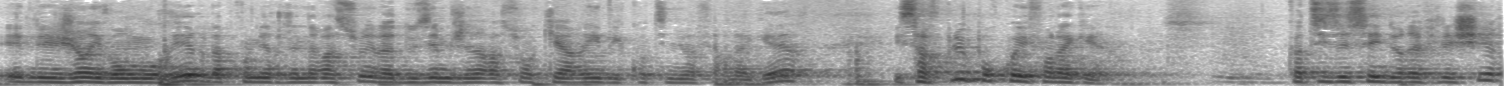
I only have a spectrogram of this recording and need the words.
Et les gens, ils vont mourir. La première génération et la deuxième génération qui arrivent, ils continuent à faire la guerre. Ils savent plus pourquoi ils font la guerre. Quand ils essayent de réfléchir,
